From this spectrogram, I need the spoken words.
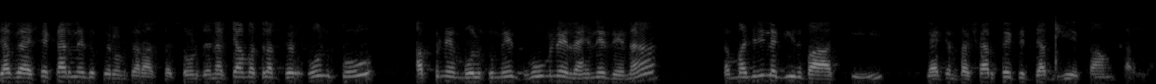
جب ایسے کر لیں تو پھر ان کا راستہ چھوڑ دینا۔ کیا مطلب پھر ان کو اپنے ملک میں گھومنے رہنے دینا سمجھ نہیں لگی بات کی لیکن بشرطے کہ جب یہ کام کر لیں۔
